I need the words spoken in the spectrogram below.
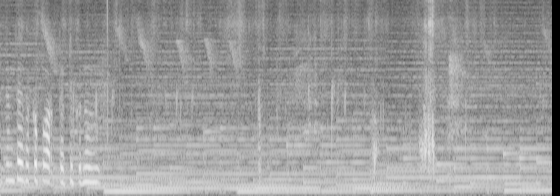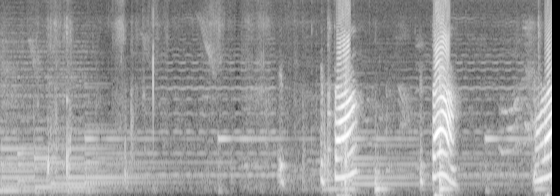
ഇതെന്താ ഇതൊക്കെ പുറത്തിട്ടിക്കണു ഇത്താ? ഇത്താ മോളെ.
